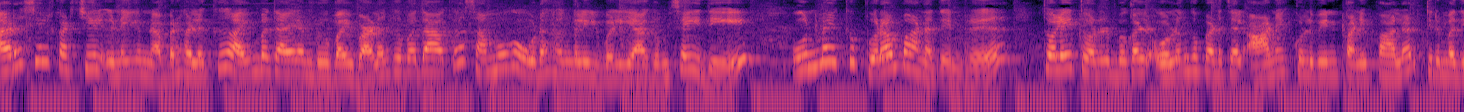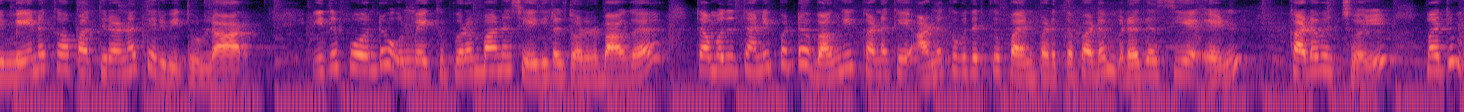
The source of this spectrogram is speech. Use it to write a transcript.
அரசியல் கட்சியில் இணையும் நபர்களுக்கு ஐம்பதாயிரம் ரூபாய் வழங்குவதாக சமூக ஊடகங்களில் வெளியாகும் செய்தி உண்மைக்கு புறம்பானதென்று தொலைத்தொடர்புகள் ஒழுங்குபடுத்தல் ஆணைக்குழுவின் பணிப்பாளர் திருமதி மேனகா பத்திரன தெரிவித்துள்ளார். இதுபோன்ற உண்மைக்கு புறம்பான செய்திகள் தொடர்பாக தமது தனிப்பட்ட வங்கிக் கணக்கை அணுகுவதற்கு பயன்படுத்தப்படும் ரகசிய எண் கடவுச்சொல் மற்றும்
